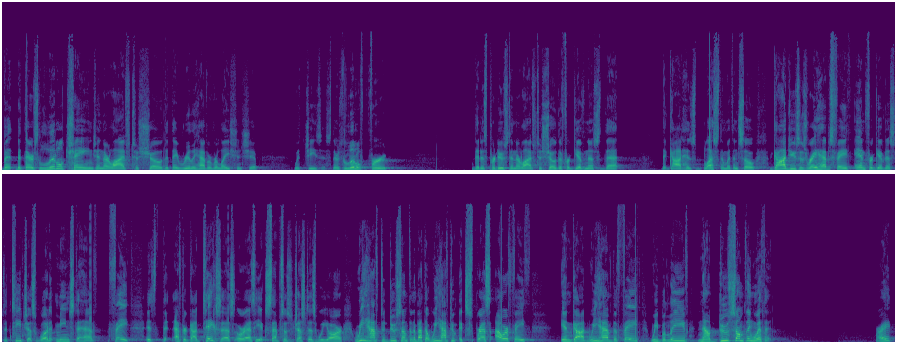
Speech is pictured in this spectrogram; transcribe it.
but, but there's little change in their lives to show that they really have a relationship with Jesus. There's little fruit that is produced in their lives to show the forgiveness that, that God has blessed them with. And so God uses Rahab's faith and forgiveness to teach us what it means to have faith is that after God takes us or as He accepts us just as we are, we have to do something about that. We have to express our faith in God. We have the faith, we believe, now do something with it. Right?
